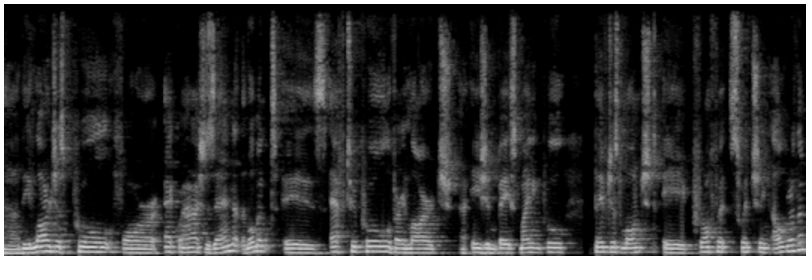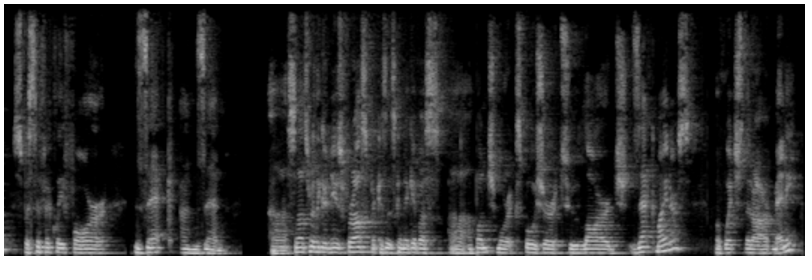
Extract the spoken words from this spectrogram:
Uh, the largest pool for Equihash Zen at the moment is F2 Pool, a very large uh, Asian based mining pool. They've just launched a profit switching algorithm specifically for ZEC and Zen. Uh, so that's really good news for us because it's going to give us uh, a bunch more exposure to large ZEC miners, of which there are many.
